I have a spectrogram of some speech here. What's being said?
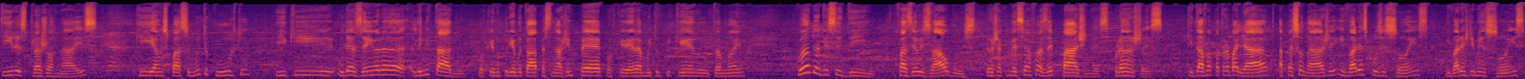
tiras para jornais, que é um espaço muito curto e que o desenho era limitado, porque não podia botar a personagem em pé, porque era muito pequeno o tamanho. Quando eu decidi fazer os álbuns, eu já comecei a fazer páginas, pranchas, que dava para trabalhar a personagem em várias posições, em várias dimensões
